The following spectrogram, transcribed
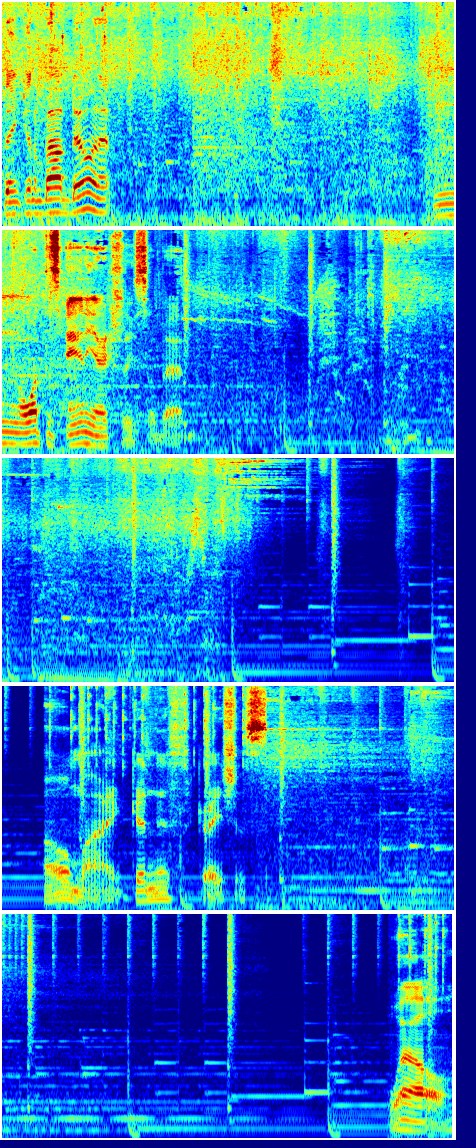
thinking about doing it. Mm, I want this Annie actually so bad. Oh my goodness gracious. Well.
